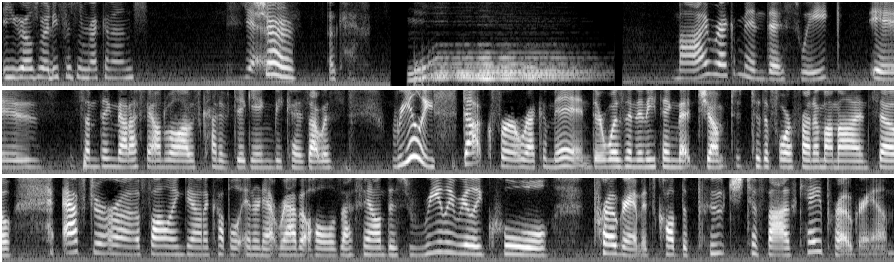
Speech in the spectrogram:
you girls ready for some recommends? yes. Sure. Okay. My recommend this week is something that I found while I was kind of digging because I was really stuck for a recommend. There wasn't anything that jumped to the forefront of my mind. So, after uh, falling down a couple internet rabbit holes, I found this really, really cool program. It's called the Pooch to 5K program.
